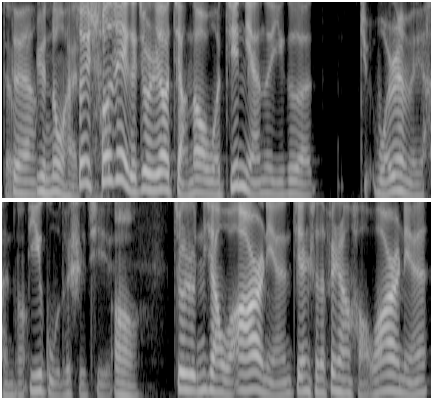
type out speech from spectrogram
对吧对啊运动还所以说这个就是要讲到我今年的一个，就我认为很嗯低谷的时期。哦，就是你想，我二二年坚持的非常好，我二二年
